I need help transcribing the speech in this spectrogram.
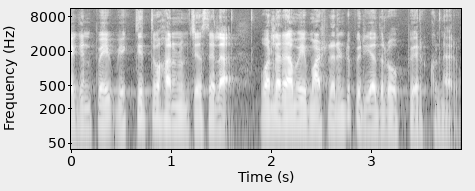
జగన్పై వ్యక్తిత్వ హననం చేసేలా వర్ల రామయ్య మాట్లాడారంటూ ఫిర్యాదులో పేర్కొన్నారు.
